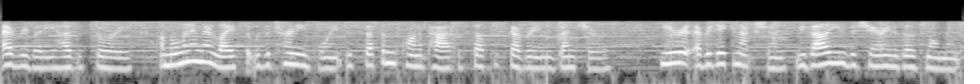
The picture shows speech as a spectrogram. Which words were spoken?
Everybody has a story, a moment in their life that was a turning point to set them upon a path of self discovery and adventure. Here at Everyday Connection, we value the sharing of those moments,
